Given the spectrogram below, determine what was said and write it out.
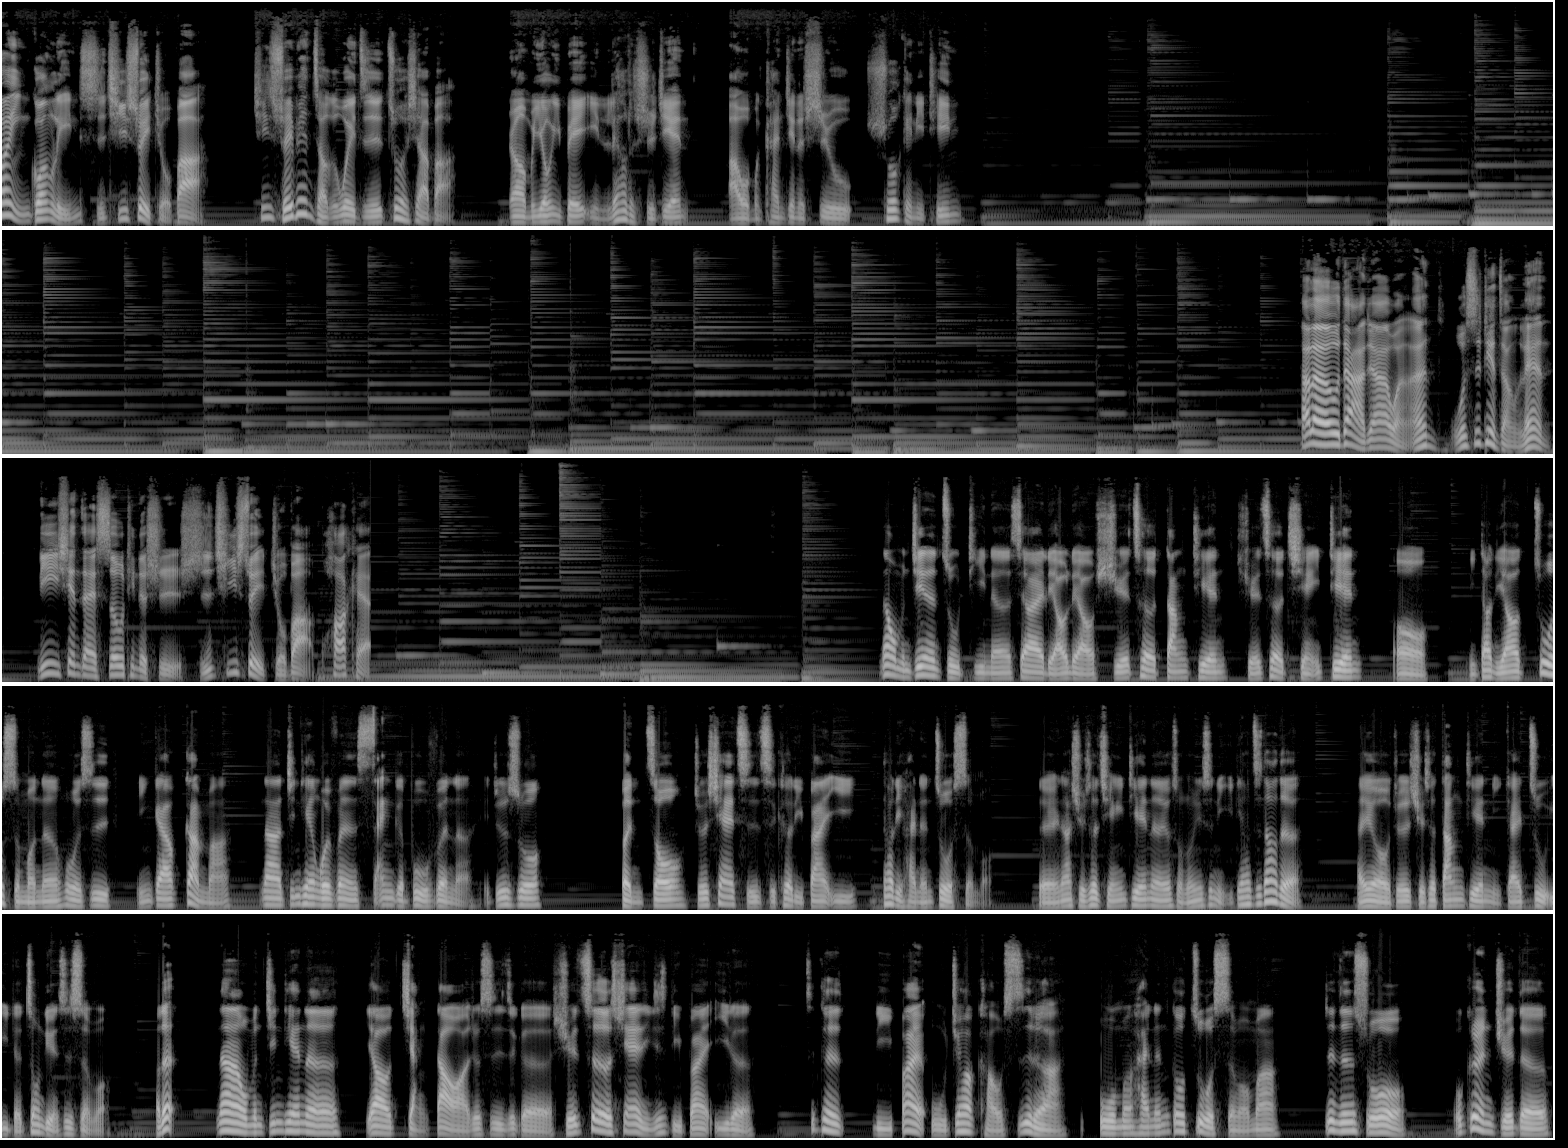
欢迎光临十七岁酒吧，请随便找个位置坐下吧。让我们用一杯饮料的时间，把我们看见的事物说给你听。Hello，大家晚安，我是店长 Len。你现在收听的是十七岁酒吧 Podcast。那我们今天的主题呢，是要来聊聊学测当天、学测前一天哦，你到底要做什么呢？或者是你应该要干嘛？那今天我会分成三个部分呢，也就是说，本周就是现在此时此刻礼拜一，到底还能做什么？对，那学测前一天呢，有什么东西是你一定要知道的？还有就是学测当天你该注意的重点是什么？好的，那我们今天呢要讲到啊，就是这个学测现在已经是礼拜一了，这个礼拜五就要考试了啊，我们还能够做什么吗？认真说，我个人觉得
